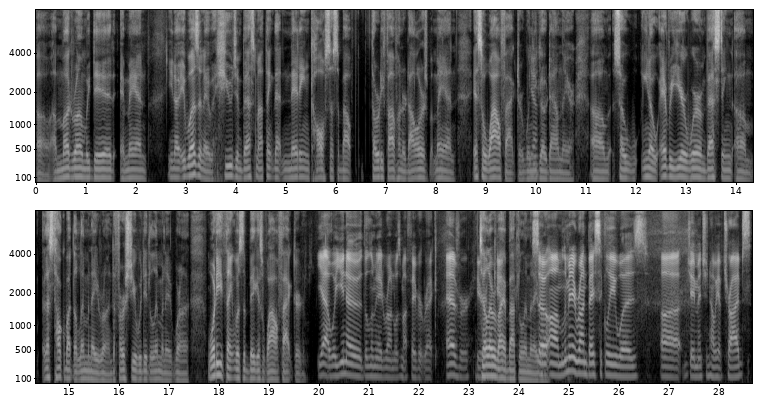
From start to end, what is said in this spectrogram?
uh, a mud run we did, and man, you know, it wasn't a huge investment. I think that netting cost us about thirty five hundred dollars, but man, it's a wow factor when Yeah. you go down there. Um, so you know, every year we're investing. Um, let's talk about the lemonade run. The first year we did the lemonade run. What do you think was the biggest wow factor? Yeah, well, you know, the Lemonade Run was my favorite rec ever. Here Tell everybody camp. about the lemonade So, run. um, Lemonade Run basically was uh, Jay mentioned how we have tribes.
